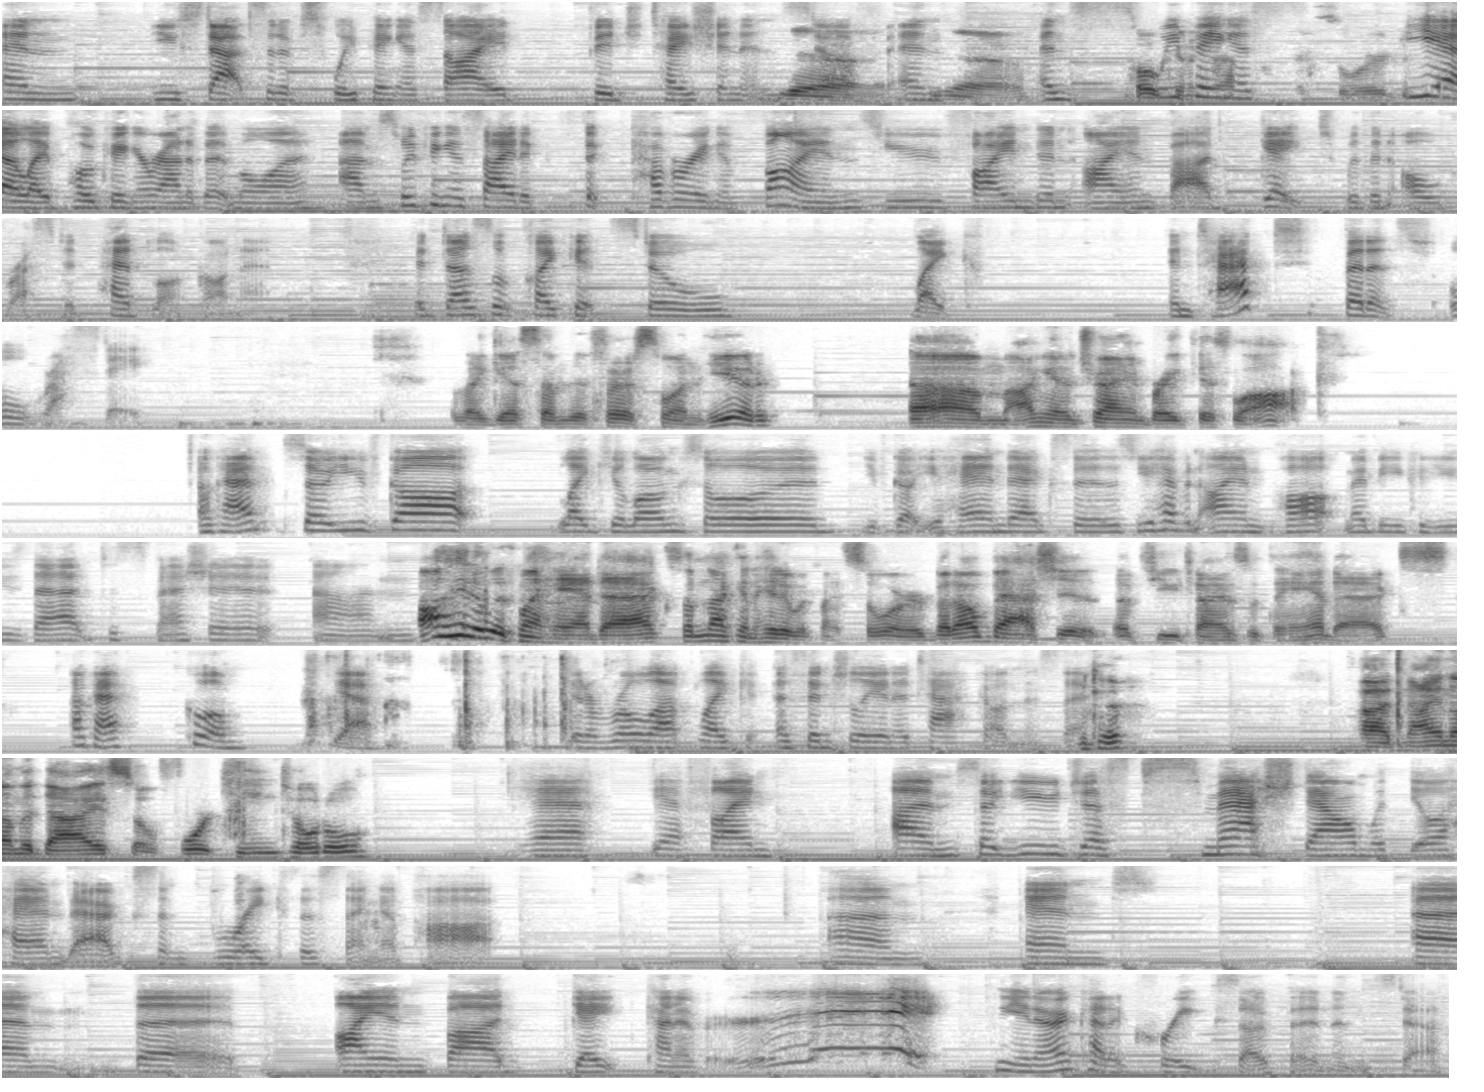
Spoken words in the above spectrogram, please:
and you start sort of sweeping aside vegetation and Yeah, stuff and yeah. and sweeping as sword. yeah, like poking around a bit more. Um, sweeping aside a thick covering of vines, you find an iron barred gate with an old rusted padlock on it. It does look like it's still like intact, but it's all rusty. Well, I guess I'm the first one here. Um, I'm gonna try and break this lock. Okay, so you've got like your longsword, you've got your hand axes, you have an iron pot. Maybe you could use that to smash it. Um, I'll hit it with my hand axe. I'm not gonna hit it with my sword, but I'll bash it a few times with the hand axe. okay, cool. Yeah, gonna roll up like essentially an attack on this thing. Okay. Uh, nine on the die, so 14 total. Yeah, yeah, fine. Um, so you just smash down with your hand axe and break this thing apart. Um, and um, the iron barred gate kind of, you know, kind of creaks open and stuff.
